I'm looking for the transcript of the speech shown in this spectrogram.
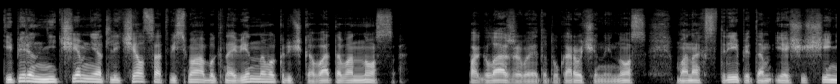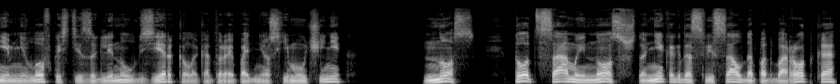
Теперь он ничем не отличался от весьма обыкновенного крючковатого носа. Поглаживая этот укороченный нос, монах с трепетом и ощущением неловкости заглянул в зеркало, которое поднес ему ученик. Нос, тот самый нос, что некогда свисал до подбородка,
